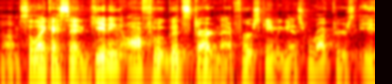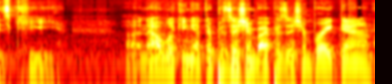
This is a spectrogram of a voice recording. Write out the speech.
Um, so, like I said, getting off to a good start in that first game against Rutgers is key. Uh, now, looking at their position by position breakdown,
